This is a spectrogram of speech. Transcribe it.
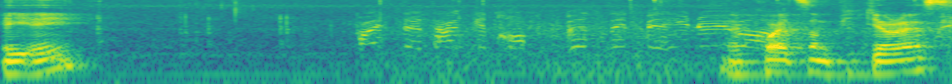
AA. Ja, quite some PTRS.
